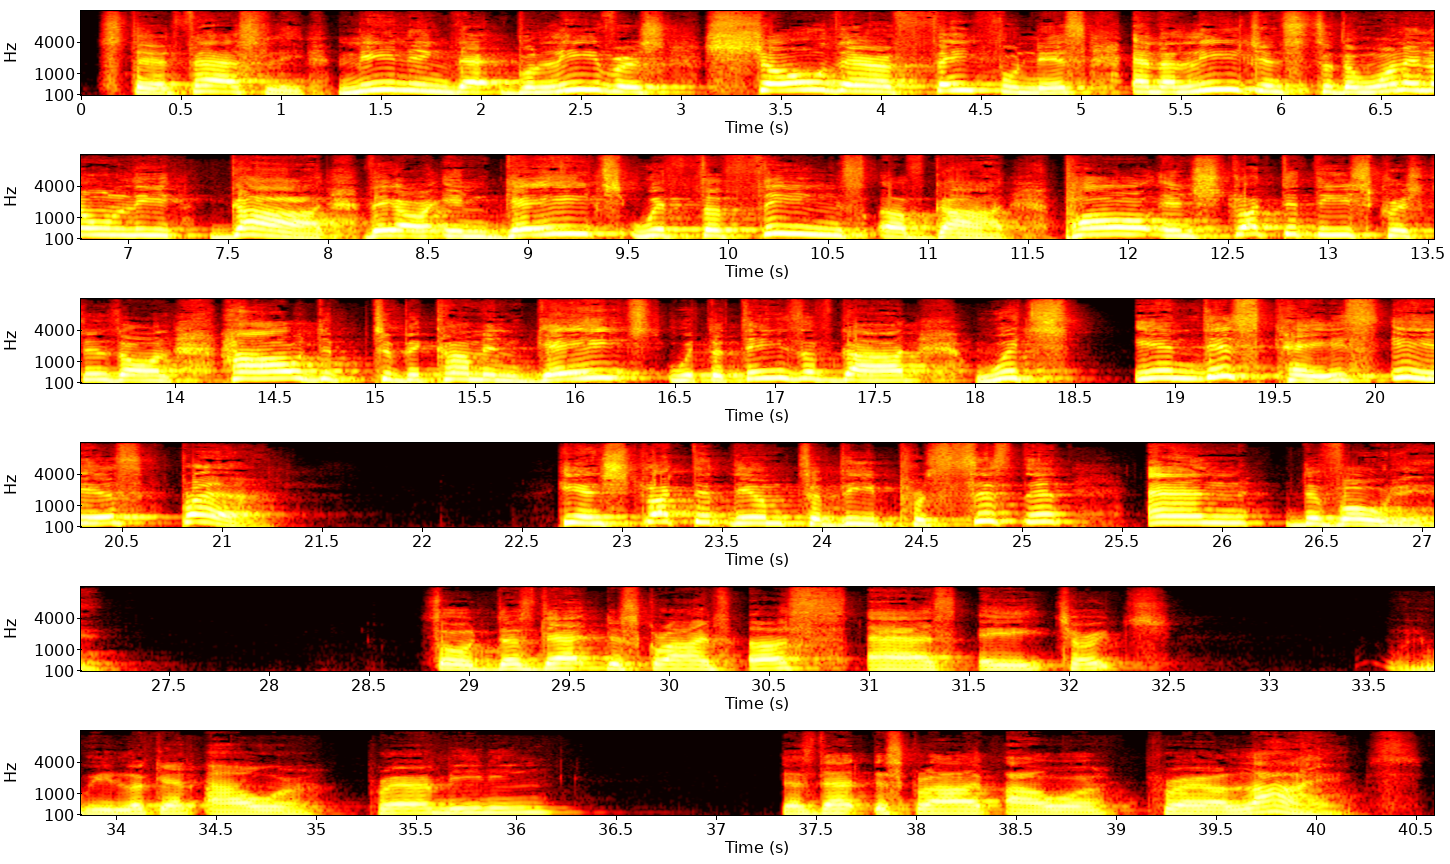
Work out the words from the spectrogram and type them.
steadfastly, meaning that believers show their faithfulness and allegiance to the one and only God. They are engaged with the things of God. Paul instructed these Christians on how to, to become engaged with the things of God, which in this case is prayer. He instructed them to be persistent and devoted. So, does that describe us as a church? When we look at our prayer meeting, does that describe our prayer lives?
